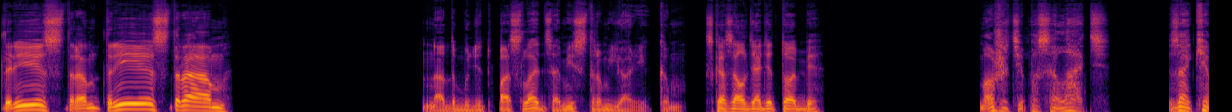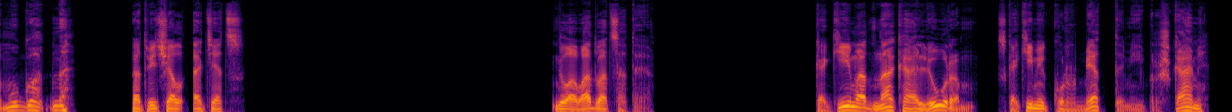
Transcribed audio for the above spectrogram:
Тристрам, Тристрам! «Надо будет послать за мистером Йориком», — сказал дядя Тобби. «Можете посылать за кем угодно», — отвечал отец. Глава 20. Каким, однако, аллюром, с какими курбеттами и прыжками.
